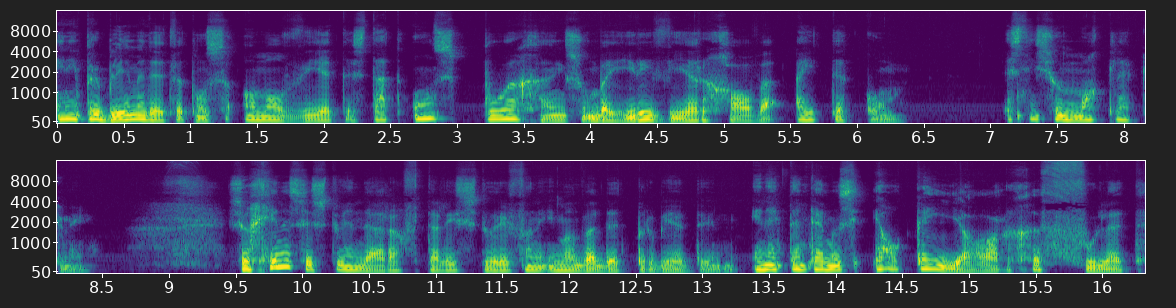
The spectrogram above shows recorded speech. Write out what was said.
En die probleem met dit wat ons almal weet is dat ons pogings om by hierdie weergawe uit te kom is nie so maklik nie. So Genesis 32 vertel die storie van iemand wat dit probeer doen en ek dink hy moes elke jaar gevoel het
